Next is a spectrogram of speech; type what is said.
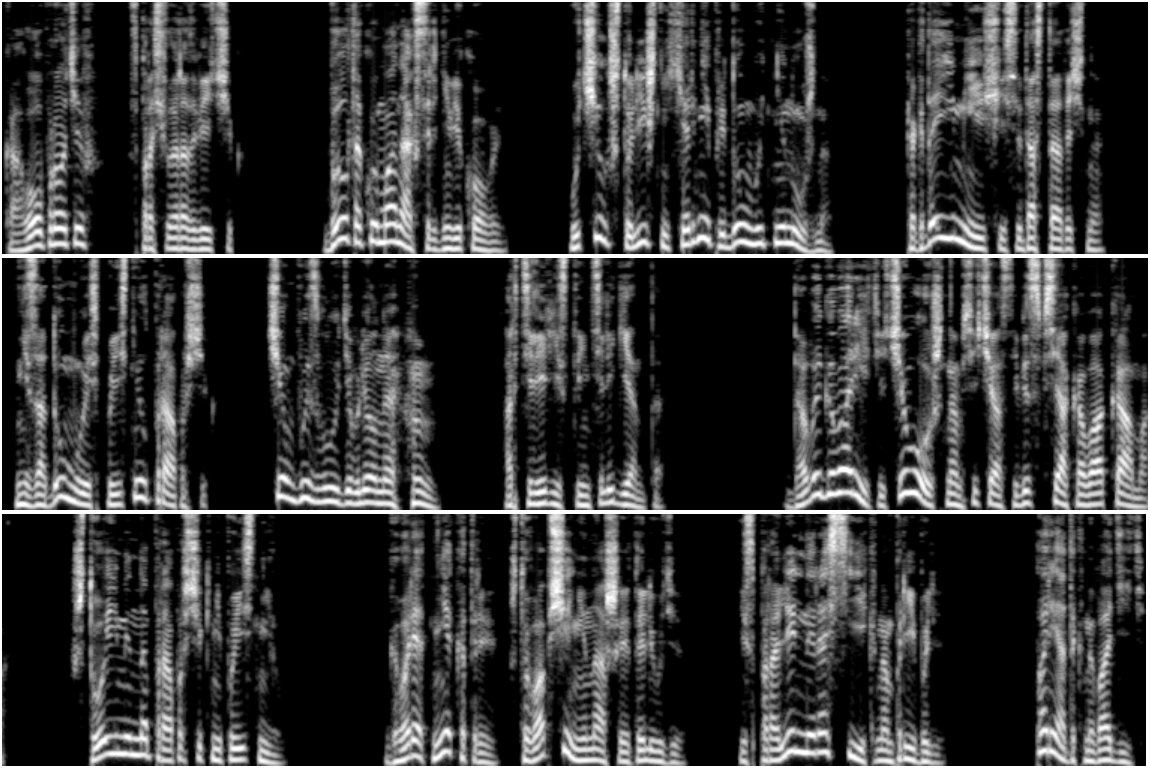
Кого против? спросил разведчик. Был такой монах средневековый. Учил, что лишней херни придумывать не нужно, когда и имеющейся достаточно. Не задумываясь, пояснил прапорщик, чем вызвал удивленное «хм» артиллериста-интеллигента. Да вы говорите, чего уж нам сейчас и без всякого Акама? Что именно прапорщик не пояснил. Говорят некоторые, что вообще не наши это люди. Из параллельной России к нам прибыли. Порядок наводить.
